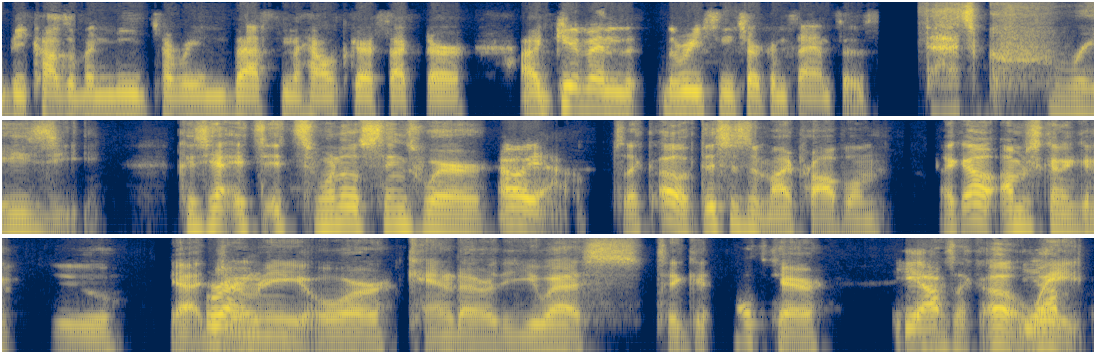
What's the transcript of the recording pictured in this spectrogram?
because of a need to reinvest in the healthcare sector, uh, given the recent circumstances. That's crazy because yeah, it's it's one of those things where oh yeah, it's like oh this isn't my problem. Like oh I'm just gonna go to yeah right. Germany or Canada or the U.S. to get healthcare. Yeah, I was like oh yep. wait,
